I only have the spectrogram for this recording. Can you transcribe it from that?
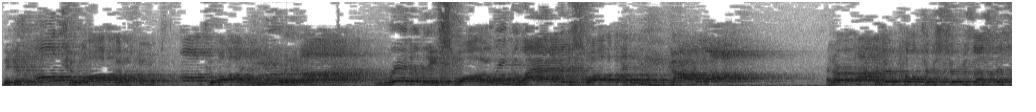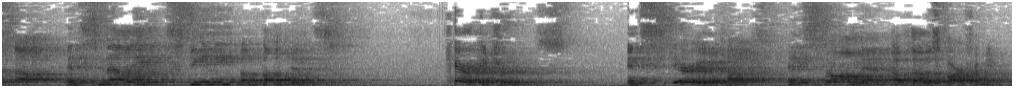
Because all too often, folks, all too often, you and I readily swallow. We gladly swallow and we gobble up. And our popular this stuff and smelly, steamy abundance. Caricatures and stereotypes and strawmen of those far from you.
